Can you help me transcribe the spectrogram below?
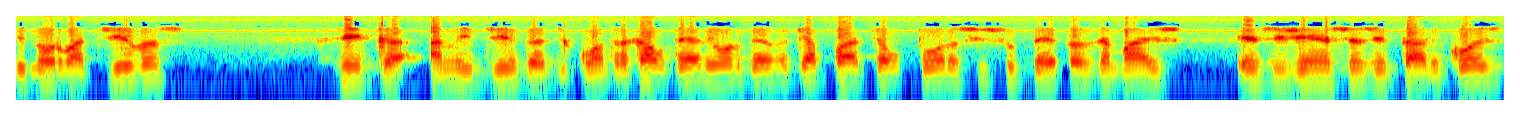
e normativas fica a medida de contracautela e ordena que a parte autora se submeta às demais exigências e tal e coisa,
